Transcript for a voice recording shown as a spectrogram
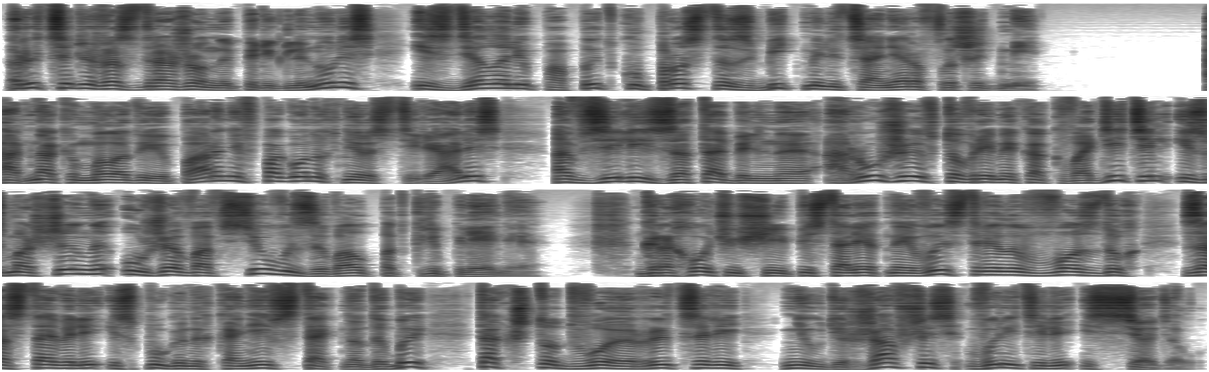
рыцари раздраженно переглянулись и сделали попытку просто сбить милиционеров лошадьми. Однако молодые парни в погонах не растерялись, а взялись за табельное оружие, в то время как водитель из машины уже вовсю вызывал подкрепление. Грохочущие пистолетные выстрелы в воздух заставили испуганных коней встать на дыбы, так что двое рыцарей, не удержавшись, вылетели из седел.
